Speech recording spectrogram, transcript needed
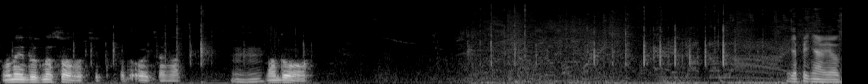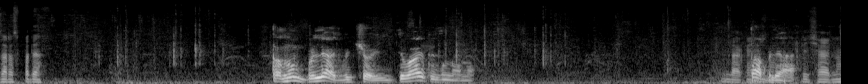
Вони йдуть на соло походу. Ой, це на, Угу. на дуо. Я підняв його, зараз паде. Та ну, блядь, ви чо, іздіваєтесь з мене? Да, Та, конечно, бля. печально.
